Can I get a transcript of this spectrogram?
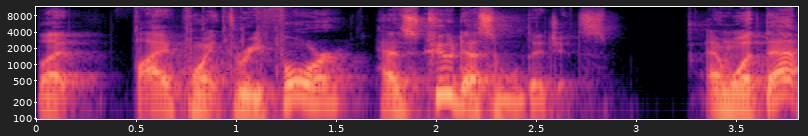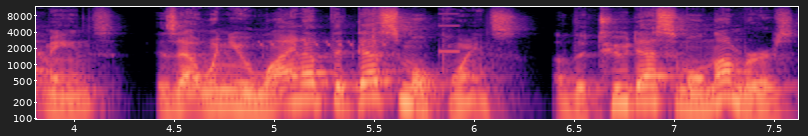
but 5.34 has two decimal digits. And what that means is that when you line up the decimal points of the two decimal numbers,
